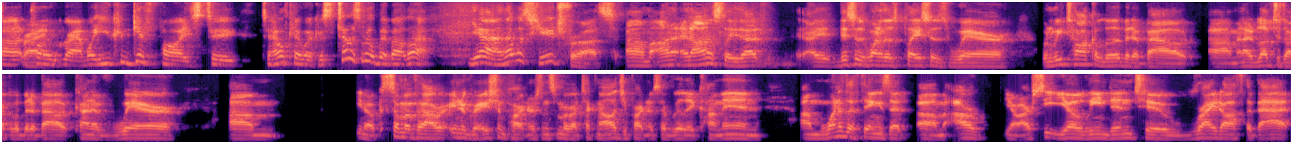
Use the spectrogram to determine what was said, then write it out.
uh, right. program where you can gift pies to to healthcare workers. Tell us a little bit about that. Yeah, and that was huge for us. Um, and honestly, that I, this is one of those places where when we talk a little bit about, um, and I'd love to talk a little bit about kind of where um, you know some of our integration partners and some of our technology partners have really come in um, one of the things that um, our you know our ceo leaned into right off the bat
